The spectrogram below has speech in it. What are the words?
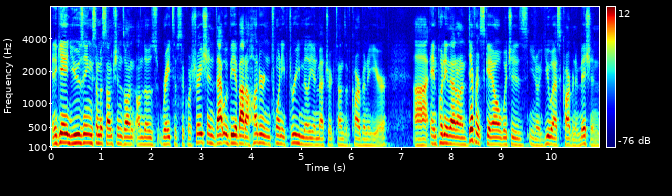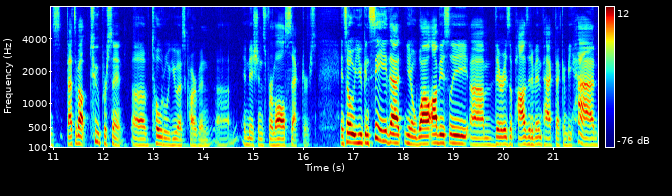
And again, using some assumptions on, on those rates of sequestration, that would be about 123 million metric tons of carbon a year. Uh, and putting that on a different scale, which is you know U.S. carbon emissions, that's about two percent of total U.S. carbon um, emissions from all sectors. And so you can see that you know while obviously um, there is a positive impact that can be had,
